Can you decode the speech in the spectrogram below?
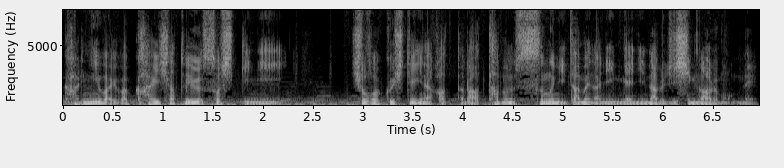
仮には会社という組織に所属していなかったら多分すぐにダメな人間になる自信があるもんね。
